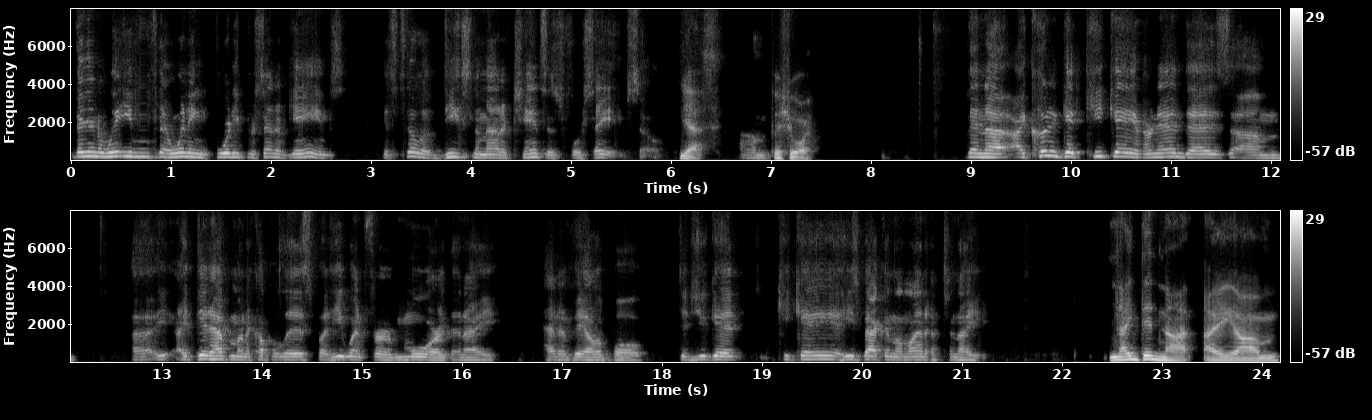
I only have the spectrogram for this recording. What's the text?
they're going to win even if they're winning forty percent of games. It's still a decent amount of chances for saves. So Yes, um, for sure. then uh, I couldn't get Kike Hernandez. Um, uh, I did have him on a couple lists, but he went for more than I had available. Did you get Kike? He's back in the lineup tonight. I did not. I um.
